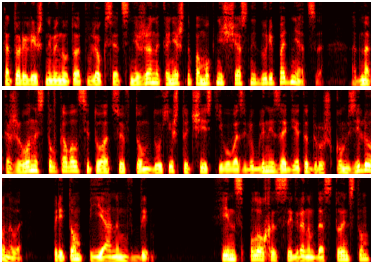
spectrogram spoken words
который лишь на минуту отвлекся от Снежаны, конечно, помог несчастной дуре подняться. Однако же он истолковал ситуацию в том духе, что честь его возлюбленной задета дружком Зеленого, притом пьяным в дым. Финн с плохо сыгранным достоинством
